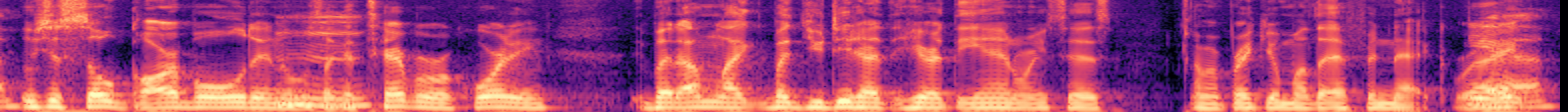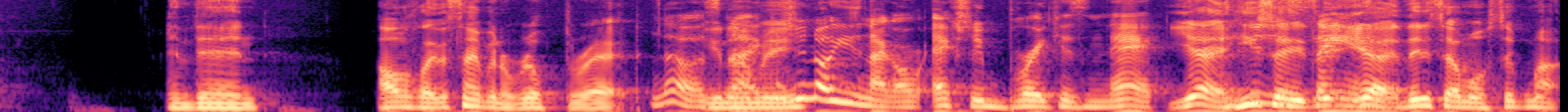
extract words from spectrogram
Mm-hmm. It was just so garbled and it was like a terrible recording. But I'm like, but you did have to hear at the end where he says, I'm gonna break your mother effing neck, right? Yeah. And then I was like, that's not even a real threat. No, it's you know not what I because mean? you know he's not gonna actually break his neck. yeah, he said yeah, it. then he said, I'm gonna stick my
